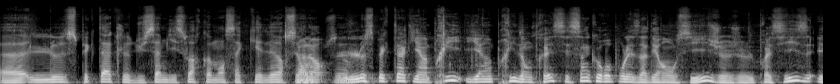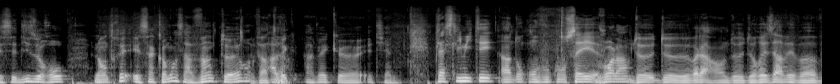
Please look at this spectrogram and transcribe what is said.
Euh, le spectacle du samedi soir commence à quelle heure Alors, le spectacle, il y a un prix, il y a un prix d'entrée. C'est 5 euros pour les adhérents aussi, je, je le précise, et c'est 10 euros l'entrée, et ça commence à 20 heures avec, avec Étienne. Place limitée, hein, donc on vous conseille voilà. de, de, voilà, hein, de, de réserver votre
